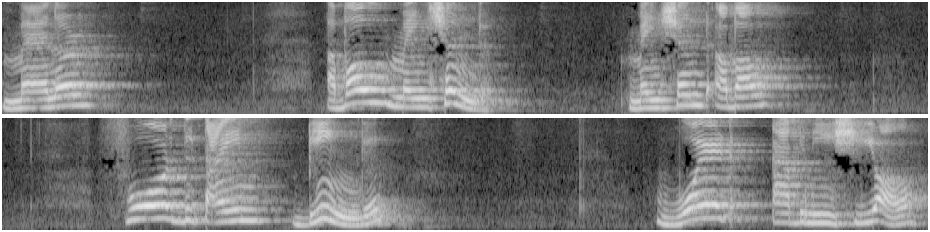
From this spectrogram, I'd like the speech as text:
manner, above mentioned, mentioned above, for the time being, void ab initio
